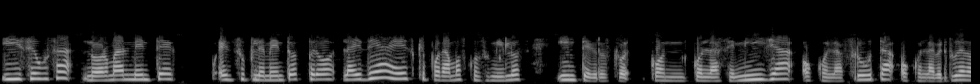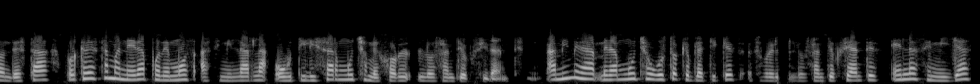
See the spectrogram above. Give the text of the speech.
y se usa normalmente en suplementos, pero la idea es que podamos consumirlos íntegros con, con, la semilla o con la fruta o con la verdura donde está, porque de esta manera podemos asimilarla o utilizar mucho mejor los antioxidantes. A mí me da, me da mucho gusto que platiques sobre los antioxidantes en las semillas,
